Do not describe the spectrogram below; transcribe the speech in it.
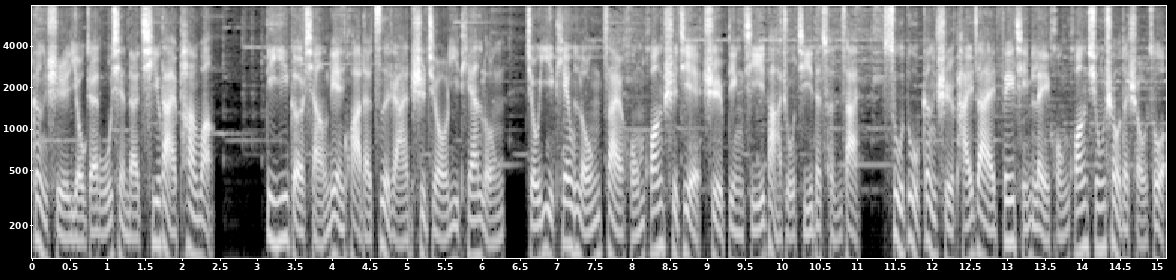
更是有着无限的期待盼望。第一个想炼化的自然是九翼天龙。九翼天龙在洪荒世界是顶级霸主级的存在，速度更是排在飞禽类洪荒凶兽的首座，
